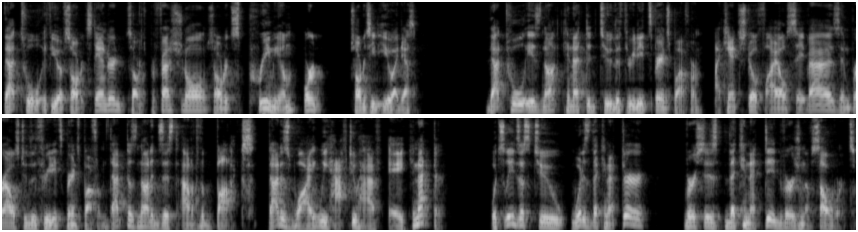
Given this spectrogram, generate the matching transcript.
that tool, if you have SolidWorks Standard, SolidWorks Professional, SolidWorks Premium, or SolidWorks EDU, I guess, that tool is not connected to the 3D Experience platform. I can't just go File, Save As, and browse to the 3D Experience platform. That does not exist out of the box. That is why we have to have a connector, which leads us to what is the connector versus the connected version of SolidWorks.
